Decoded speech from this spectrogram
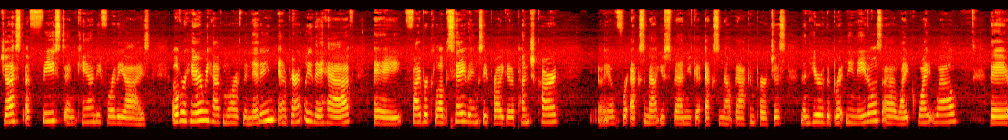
Just a feast and candy for the eyes. Over here we have more of the knitting, and apparently they have a Fiber Club savings. So you probably get a punch card. You know, for X amount you spend, you get X amount back in purchase. Then here are the Brittany needles. I like quite well. They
